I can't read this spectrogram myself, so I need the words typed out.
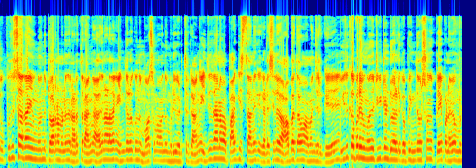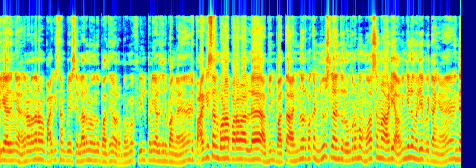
ஸோ புதுசாக தான் இவங்க வந்து டோர்னமெண்ட் வந்து நடத்துறாங்க. அதனால தான் இந்த அளவுக்கு வந்து மோசமாக வந்து முடிவு எடுத்திருக்காங்க. இதுதான் நம்ம பாகிஸ்தானுக்கு கடைசியில் ஆபத்தாகவும் அமைஞ்சிருக்கு. இதுக்கப்புறம் இவங்க வந்து டி டுவெண்ட்டி வேர்ல்டு கப் இந்த வருஷம் வந்து ப்ளே பண்ணவே முடியாதுங்க. அதனால தான் நம்ம பாகிஸ்தான் பிளேயர்ஸ் எல்லாருமே வந்து பார்த்தீங்கன்னா ரொம்ப ரொம்ப ஃபீல் பண்ணி அழுதுருப்பாங்க. பாகிஸ்தான் போனால் பரவாயில்ல அப்படின்னு பார்த்தா இன்னொரு பக்கம் நியூஸில் வந்து ரொம்ப ரொம்ப மோசமாக ஆடி அவங்களும் வெளியே போயிட்டாங்க. இந்த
